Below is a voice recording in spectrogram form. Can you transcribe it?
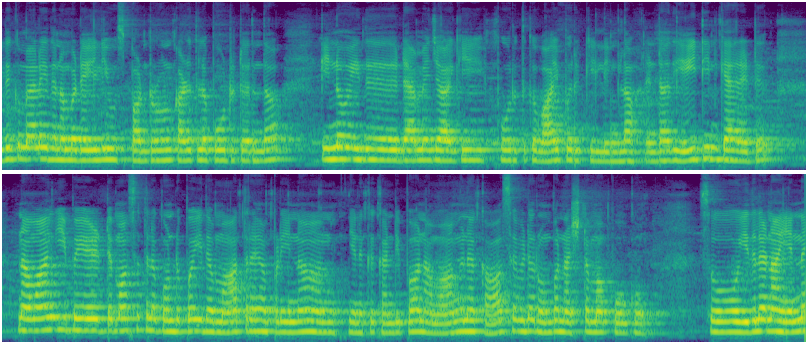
இதுக்கு மேலே இதை நம்ம டெய்லி யூஸ் பண்ணுறோம் கழுத்தில் போட்டுட்டு இருந்தால் இன்னும் இது டேமேஜ் ஆகி போகிறதுக்கு வாய்ப்பு இருக்குது இல்லைங்களா? ரெண்டாவது எயிட்டீன் கேரட்டு நான் வாங்கி இப்போ எட்டு மாதத்தில் கொண்டு போய் இதை மாற்றுறேன் அப்படின்னா எனக்கு கண்டிப்பாக நான் வாங்கின காசை விட ரொம்ப நஷ்டமாக போகும். ஸோ இதில் நான் என்ன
